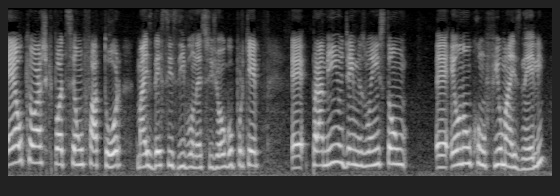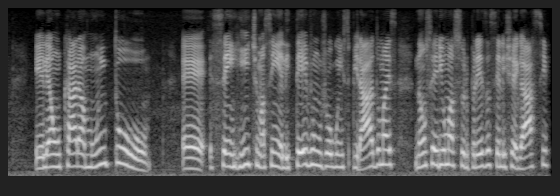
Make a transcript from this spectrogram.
é o que eu acho que pode ser um fator mais decisivo nesse jogo, porque é, para mim o James Winston, é, eu não confio mais nele. Ele é um cara muito é, sem ritmo, assim, ele teve um jogo inspirado, mas não seria uma surpresa se ele chegasse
